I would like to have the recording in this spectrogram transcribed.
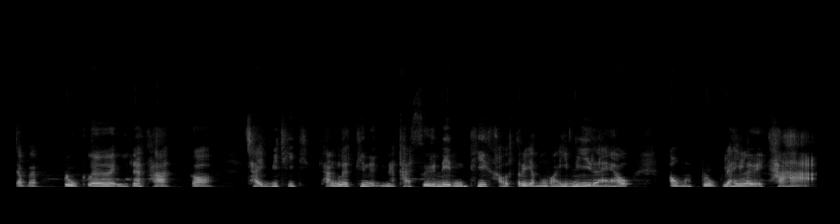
จะแบบปลูกเลยนะคะ ก็ ใช้วิธีทางเลือกที่หนึ่งนะคะ ซื้อดินที่เขาเตรียมไว้ดีแล้ว เอามาปลูกได้เลยค่ะ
